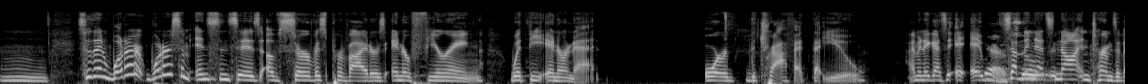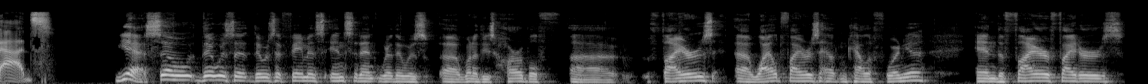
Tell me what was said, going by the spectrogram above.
Mm. So then, what are what are some instances of service providers interfering with the internet or the traffic that you I mean, I guess it, it, yeah, something so that's it, not in terms of ads. Yeah. So there was a there was a famous incident where there was uh, one of these horrible uh, fires, uh, wildfires out in California, and the firefighters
